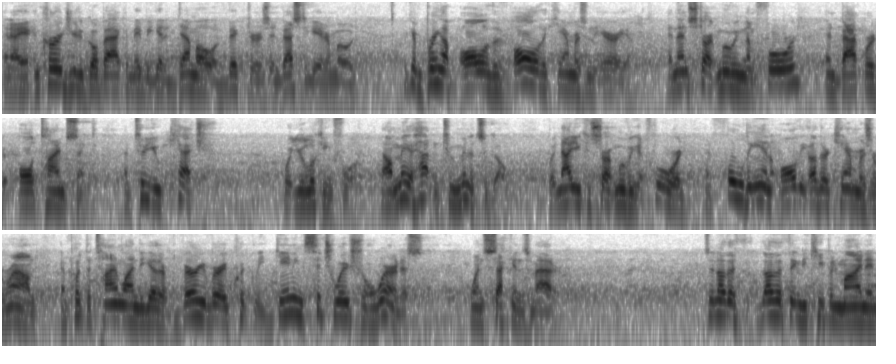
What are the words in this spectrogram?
And I encourage you to go back and maybe get a demo of Victor's investigator mode. We can bring up all of the all of the cameras in the area and then start moving them forward and backward all time synced until you catch what you're looking for. Now it may have happened two minutes ago, but now you can start moving it forward and folding in all the other cameras around and put the timeline together very, very quickly, gaining situational awareness when seconds matter. It's another, th- another thing to keep in mind in,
